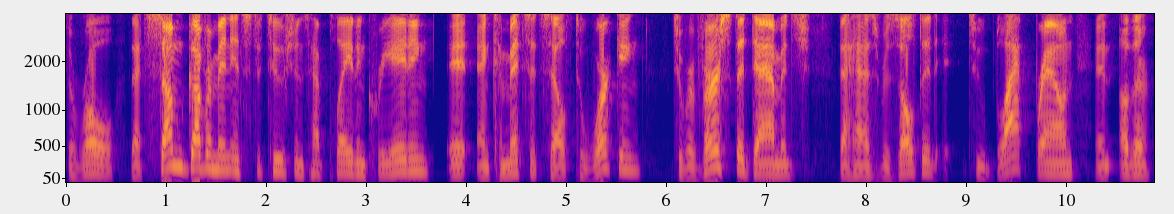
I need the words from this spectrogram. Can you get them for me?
the role that some government institutions have played in creating it and commits itself to working to reverse the damage that has resulted to black, brown, and other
